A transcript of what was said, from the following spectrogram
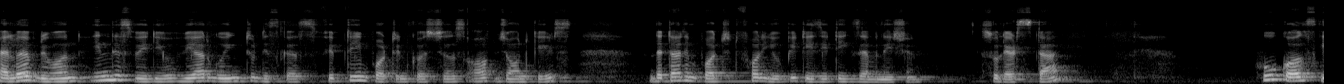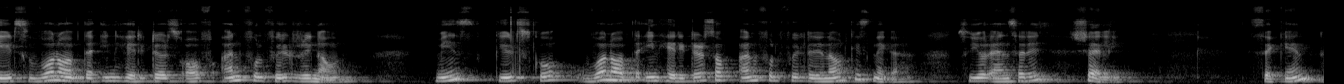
Hello everyone, in this video we are going to discuss 50 important questions of John Keats that are important for UP TGT examination. So let's start. Who calls Keats one of the inheritors of unfulfilled renown? Means Keats को one of the inheritors of unfulfilled renown किसने कहा? So your answer is Shelley. Second,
